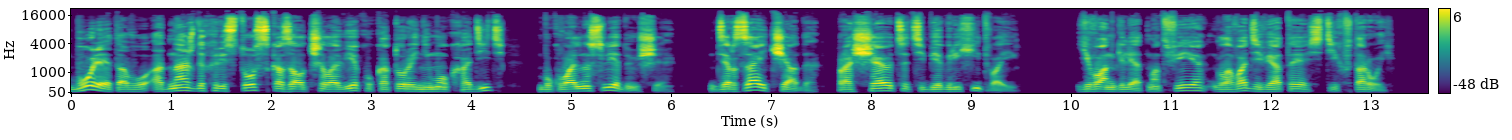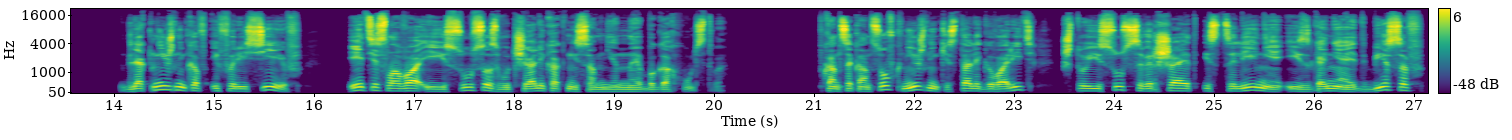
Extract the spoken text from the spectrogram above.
Более того, однажды Христос сказал человеку, который не мог ходить, буквально следующее «Дерзай, чада, прощаются тебе грехи твои». Евангелие от Матфея, глава 9, стих 2. Для книжников и фарисеев эти слова Иисуса звучали как несомненное богохульство. В конце концов, книжники стали говорить, что Иисус совершает исцеление и изгоняет бесов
